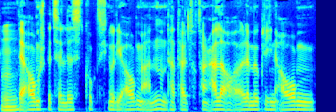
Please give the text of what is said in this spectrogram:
mhm. der Augenspezialist guckt sich nur die Augen an und hat halt sozusagen alle, alle möglichen Augen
